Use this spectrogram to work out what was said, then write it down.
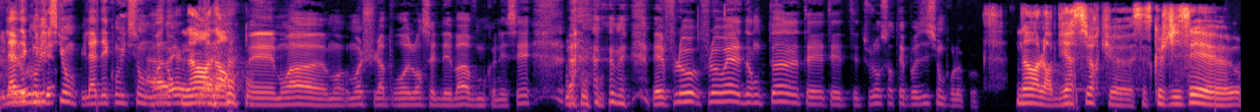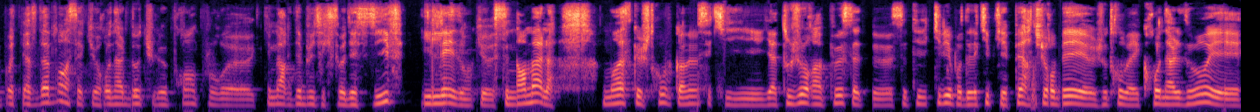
Il, a des convictions. Il a des convictions. Moi, ah non. non, non. Mais moi, moi, je suis là pour relancer le débat. Vous me connaissez. mais, Flo, Flo, ouais. Donc toi, t'es, t'es, toujours sur tes positions pour le coup. Non, alors bien sûr que c'est ce que je disais euh, au podcast d'avant, c'est que Ronaldo, tu le prends pour euh, qu'il marque des buts et qu'il soit décisif. Il l'est, donc euh, c'est normal. Moi, ce que je trouve quand même, c'est qu'il y a toujours un peu cette, cet équilibre de l'équipe qui est perturbé, je trouve, avec Ronaldo et,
